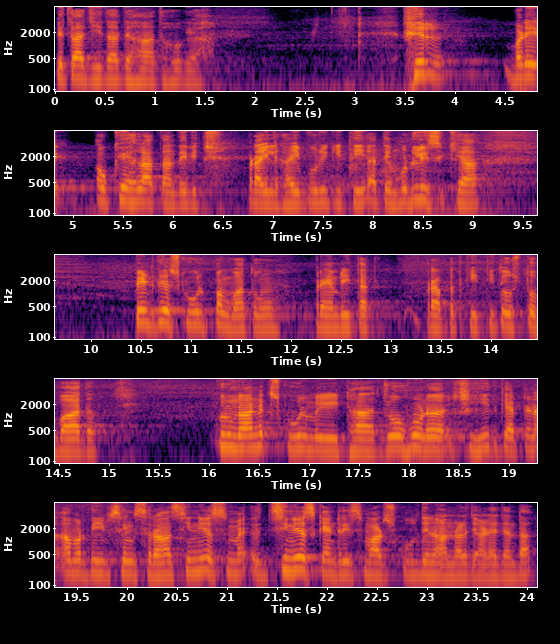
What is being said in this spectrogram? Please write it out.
ਪਿਤਾ ਜੀ ਦਾ ਦੇਹਾਂਤ ਹੋ ਗਿਆ। ਫਿਰ ਬੜੇ ਔਖੇ ਹਾਲਾਤਾਂ ਦੇ ਵਿੱਚ ਪੜ੍ਹਾਈ ਲਿਖਾਈ ਪੂਰੀ ਕੀਤੀ ਅਤੇ ਮੁੱਢਲੀ ਸਿੱਖਿਆ ਪਿੰਡ ਦੇ ਸਕੂਲ ਭੰਗਵਾ ਤੋਂ ਪ੍ਰਾਇਮਰੀ ਤੱਕ ਪ੍ਰਾਪਤ ਕੀਤੀ ਤੇ ਉਸ ਤੋਂ ਬਾਅਦ ਗੁਰੂ ਨਾਨਕ ਸਕੂਲ ਮਜੀਠਾ ਜੋ ਹੁਣ ਸ਼ਹੀਦ ਕੈਪਟਨ ਅਮਰਦੀਪ ਸਿੰਘ ਸਰਾਂ ਸੀਨੀਅਰ ਸਮੈ- ਸੀਨੀਅਰ ਸੈਕੰਡਰੀ ਸਮਾਰਟ ਸਕੂਲ ਦੇ ਨਾਂ ਨਾਲ ਜਾਣਿਆ ਜਾਂਦਾ।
